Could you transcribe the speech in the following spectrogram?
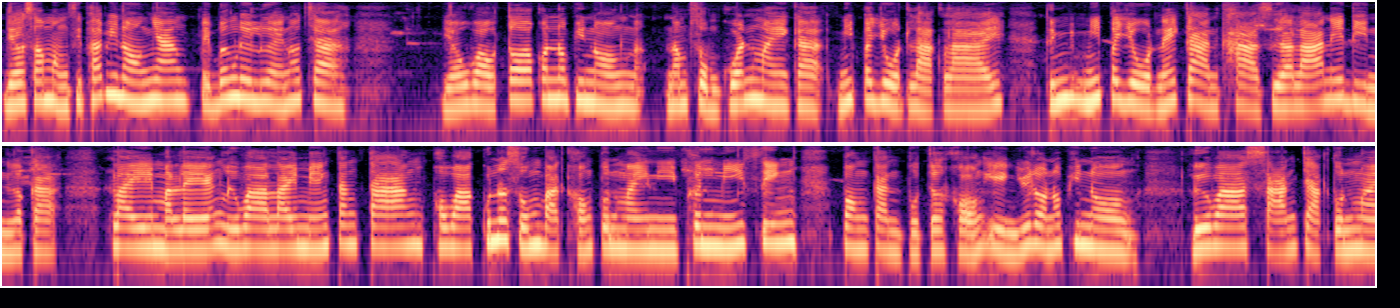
เดี๋ยวสาวหม่องสิพาพี่น้องย่างไปเบิ่งเรื่อยๆเนาะจ้ะ เดี๋ยวเว้าต่อก็น้องพี่น้องนำสมควรไหมก็มีประโยชน์หลากหลาย ถึงมีประโยชน์ในการข่าเสือราในดินแล้วก็ไล่แมลงหรือว่าไล่แมงต่างๆ เพราะว่าคุณสมบัติของต้นไม้นี้เพิ่นมีสิ่งป้องกันตัวเจ้าของเองอยู่แล้วเนาะพี่น้อง หรือว่าสารจากต้นไม้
